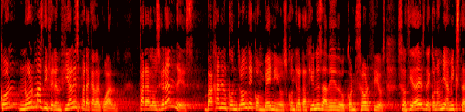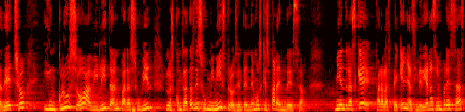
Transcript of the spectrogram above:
con normas diferenciales para cada cual. Para los grandes, bajan el control de convenios, contrataciones a dedo, consorcios, sociedades de economía mixta. De hecho, incluso habilitan para subir los contratos de suministros. Entendemos que es para Endesa. Mientras que para las pequeñas y medianas empresas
